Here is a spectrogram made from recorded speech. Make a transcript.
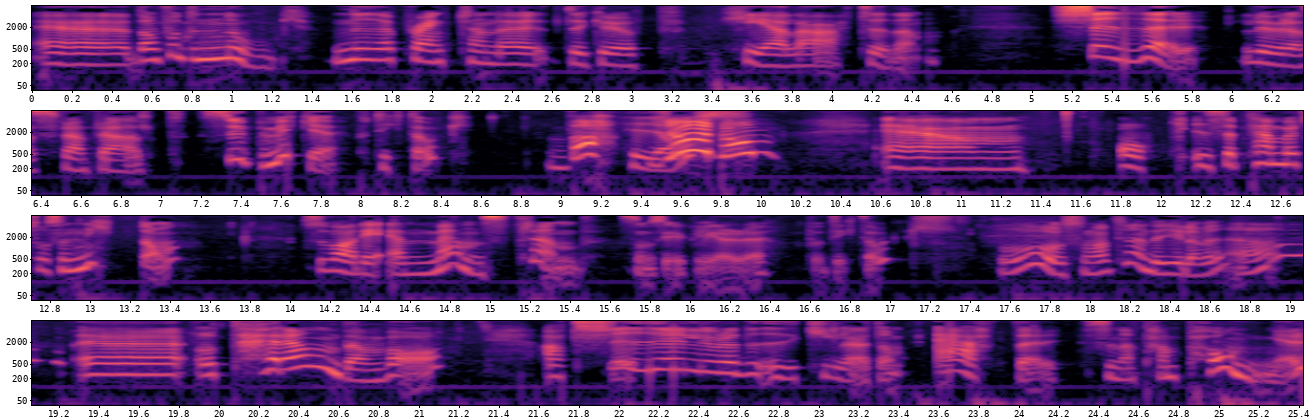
Eh, de får inte nog. Nya pranktrender dyker upp hela tiden. Tjejer luras framförallt supermycket på TikTok. Va? Heja Gör oss. de? Ehm, och i september 2019 så var det en menstrend som cirkulerade på TikTok. Oh, sådana trender gillar vi. Eh, och trenden var att tjejer lurade i killar att de äter sina tamponger.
